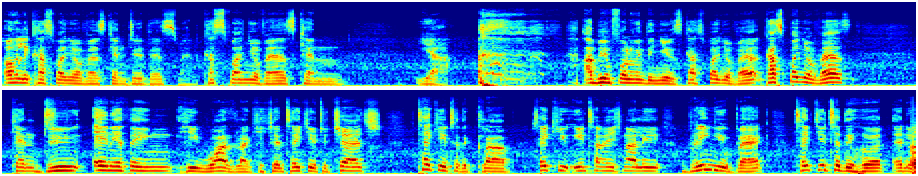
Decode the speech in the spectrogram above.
Only Nyovest can do this, man. Nyovest can, yeah. I've been following the news. Cassper Nyovest can do anything he wants. Like he can take you to church, take you to the club, take you internationally, bring you back, take you to the hood. Anyway.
